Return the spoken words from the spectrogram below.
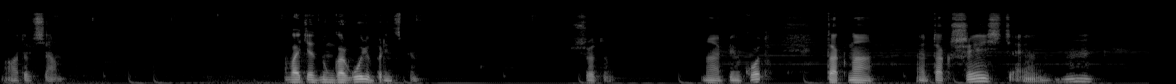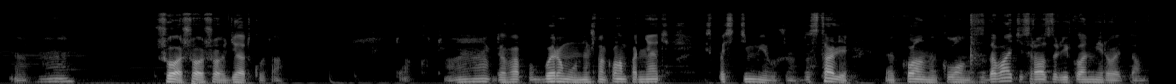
Вот и все давайте одну горгулю в принципе. Что там? На пин-код. Так на э, так 6 шо шо шо где откуда? Так, так давай по бэрому. Нужно клан поднять и спасти мир уже. Достали э, клан клон. Создавать и сразу рекламировать там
